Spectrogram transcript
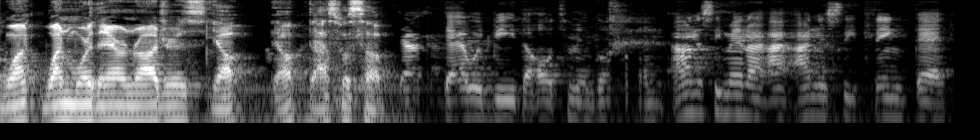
one one more than Aaron Rodgers. Yep, yep. That's what's up. That, that would be the ultimate goal. And honestly, man, I, I honestly think that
